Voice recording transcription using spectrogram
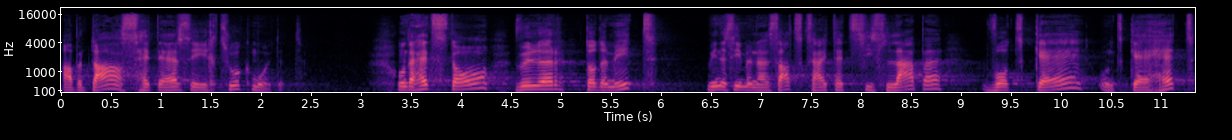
Aber das hat er sich zugemutet. Und er hat es da, weil er damit, wie er es in einem Satz gesagt hat, sein Leben geben und geben hat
